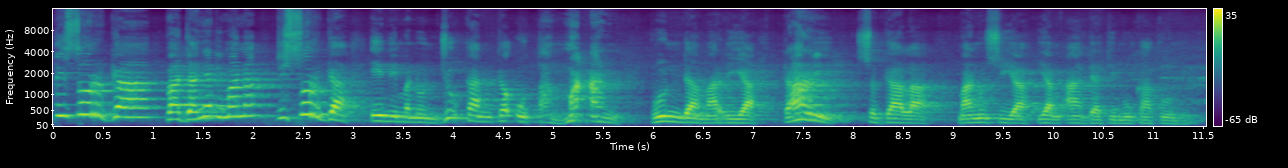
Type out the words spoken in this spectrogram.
Di surga. Badannya di mana? Di surga. Ini menunjukkan keutamaan Bunda Maria dari segala manusia yang ada di muka bumi.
